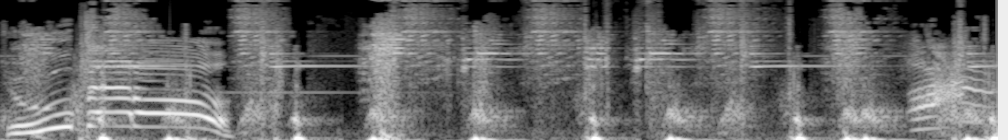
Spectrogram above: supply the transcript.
To battle! Charge! Ah!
